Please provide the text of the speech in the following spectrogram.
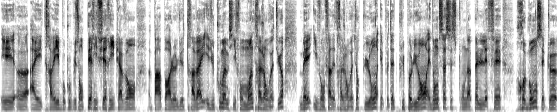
et aillent travailler beaucoup plus en périphérie qu'avant par rapport à le lieu de travail. Et du coup, même s'ils font moins de trajets en voiture, ben, ils vont faire des trajets en voiture plus longs et peut-être plus polluants. Et donc ça, c'est ce qu'on appelle l'effet rebond, c'est que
